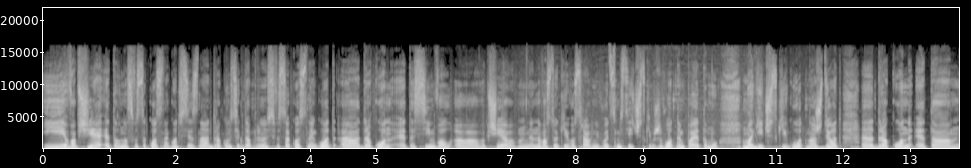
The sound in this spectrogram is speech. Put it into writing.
И вообще это у нас высокосный год. Все знают, дракон всегда приносит высокосный год. А дракон — это символ... А, вообще на Востоке его сравнивают с мистическим животным, поэтому магический год нас ждет. Э, дракон — это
